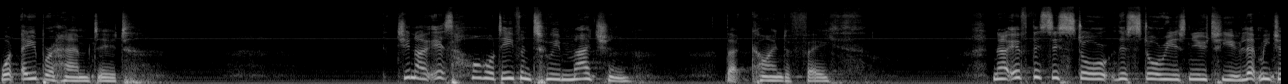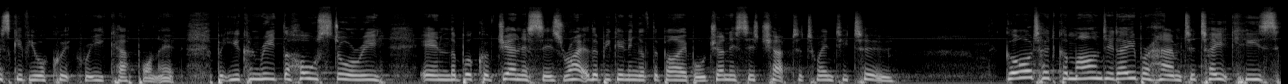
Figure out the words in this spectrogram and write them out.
what Abraham did. Do you know, it's hard even to imagine that kind of faith. Now, if this, is sto- this story is new to you, let me just give you a quick recap on it. But you can read the whole story in the book of Genesis, right at the beginning of the Bible, Genesis chapter 22. God had commanded Abraham to take his,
